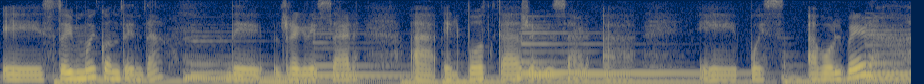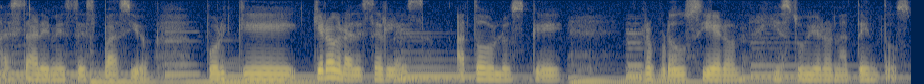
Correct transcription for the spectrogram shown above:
eh, estoy muy contenta de regresar a el podcast, regresar a eh, pues a volver a estar en este espacio porque quiero agradecerles a todos los que reproducieron y estuvieron atentos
